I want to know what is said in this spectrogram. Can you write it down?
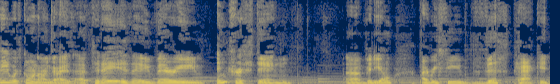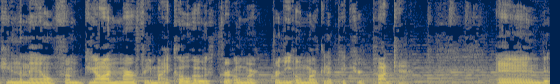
Hey, what's going on guys? Uh, today is a very interesting uh, video. I received this package in the mail from John Murphy, my co-host for, Omer for the Omerkata Pictures podcast. And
